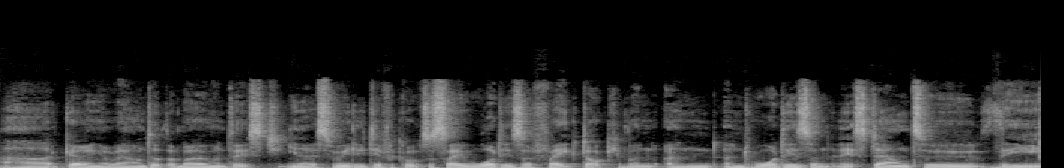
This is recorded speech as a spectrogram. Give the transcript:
uh, going around at the moment. It's you know it's really difficult to say what is a fake document and and what isn't. It's down to the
